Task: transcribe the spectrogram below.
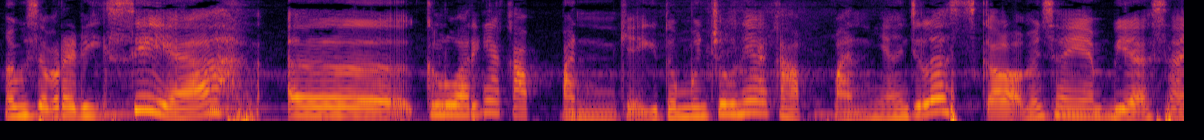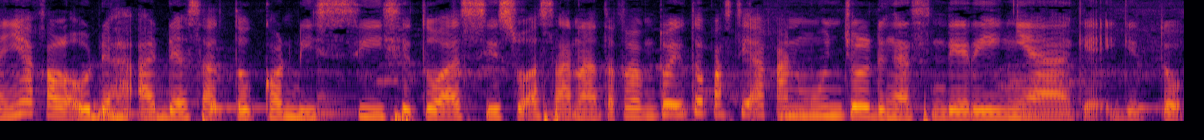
nggak bisa prediksi ya uh, keluarnya kapan kayak gitu. Munculnya kapan. Yang jelas kalau misalnya biasanya kalau udah ada satu kondisi situasi suasana tertentu itu pasti akan muncul dengan sendirinya kayak gitu.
